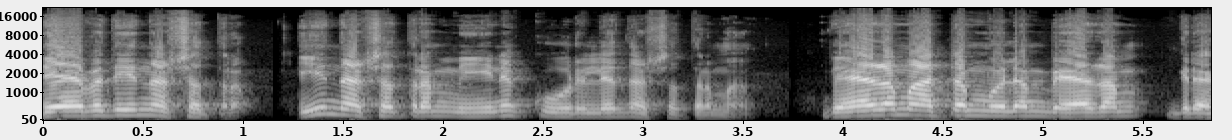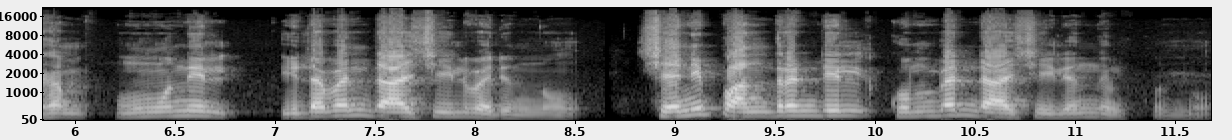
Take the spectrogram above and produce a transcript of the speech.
രേവതി നക്ഷത്രം. ഈ നക്ഷത്രം മീനക്കൂറിലെ നക്ഷത്രമാണ്. വേഴമാറ്റം മൂലം വേഴം ഗ്രഹം മൂന്നിൽ ഇടവൻ രാശിയിൽ വരുന്നു. ശനി പന്ത്രണ്ടിൽ കുംഭൻ രാശിയിലും നിൽക്കുന്നു.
